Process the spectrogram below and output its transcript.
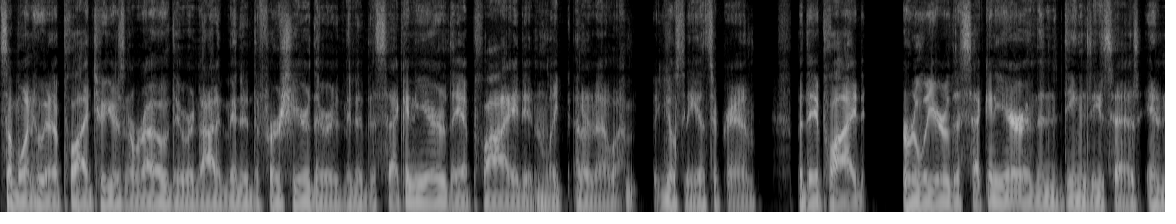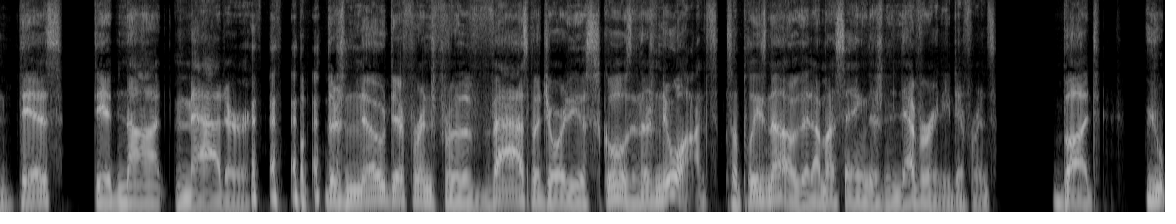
someone who had applied two years in a row. They were not admitted the first year; they were admitted the second year. They applied in like I don't know. Um, you'll see the Instagram, but they applied earlier the second year, and then Dean Z says, "In this did not matter. there's no difference for the vast majority of schools, and there's nuance. So please know that I'm not saying there's never any difference, but you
